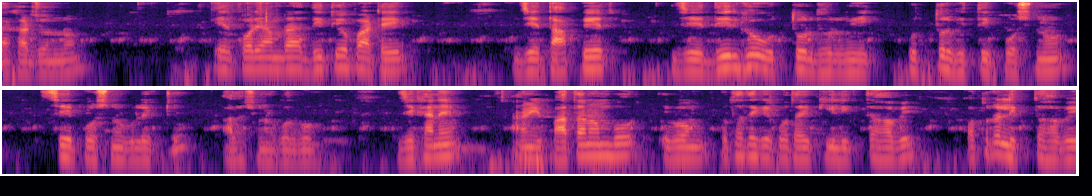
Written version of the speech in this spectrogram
দেখার জন্য। এরপরে আমরা দ্বিতীয় পাঠে যে তাপের যে দীর্ঘ উত্তরধর্মিক উত্তরভিত্তিক প্রশ্ন, সে প্রশ্নগুলো একটু আলোচনা করব, যেখানে আমি পাতা নম্বর এবং কোথা থেকে কোথায় কি লিখতে হবে, কতটা লিখতে হবে,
